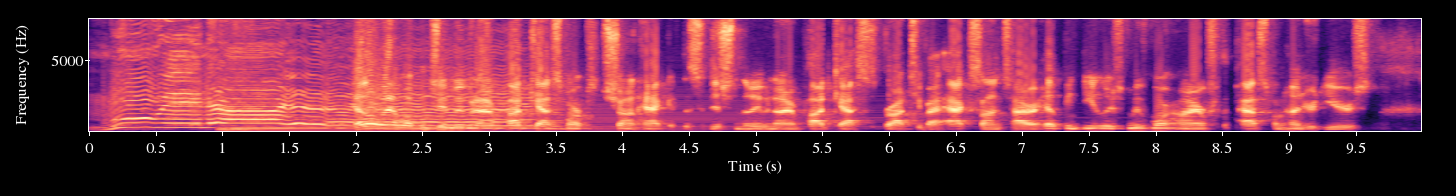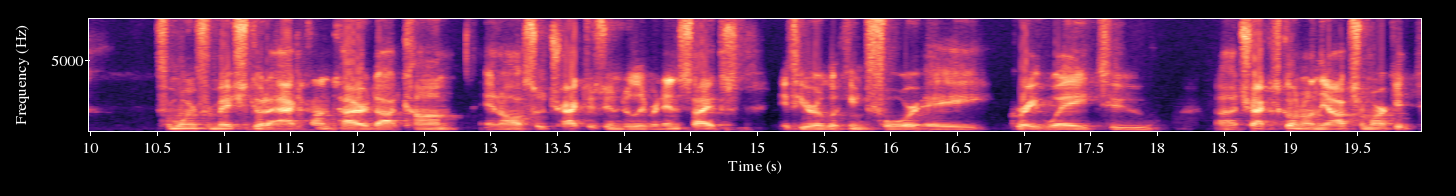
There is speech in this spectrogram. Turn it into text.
Moving higher. Hello and welcome to the Moving Iron Podcast. Mark and Shawn Hackett. This edition of the Moving Iron Podcast is brought to you by Axon Tire, helping dealers move more iron for the past 100 years. For more information, go to axontire.com and also Tractor Zoom Delivering Insights. If you're looking for a great way to uh, track what's going on in the auction market,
